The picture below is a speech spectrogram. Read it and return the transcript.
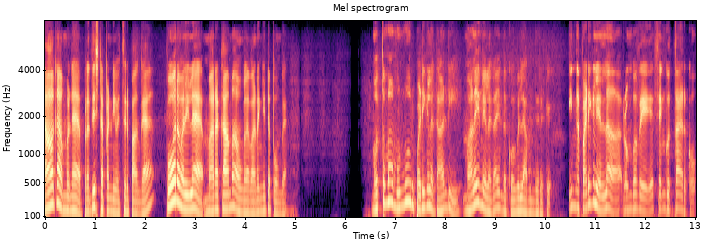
நாக அம்மனை பிரதிஷ்டை பண்ணி வச்சுருப்பாங்க. போகிற வழியில் மறக்காமல் அவங்கள வணங்கிட்டு போங்க. மொத்தமாக முந்நூறு படிகளை தாண்டி மலை தான் இந்த கோவில் அமைஞ்சிருக்கு. இந்த படிகள் எல்லாம் ரொம்பவே செங்குத்தாக இருக்கும்.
